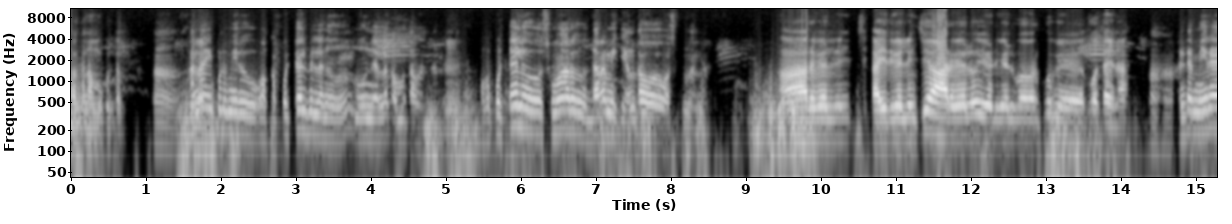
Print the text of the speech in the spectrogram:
పక్కన అమ్ముకుంటాం. అన్న ఇప్పుడు మీరు ఒక పొట్టేలు పిల్లను మూడు నెలలకు అమ్ముతామన్నారు. ఒక పొట్టేలు సుమారు ధర మీకు ఎంత వస్తుందన్న? ఆరు వేల నుంచి ఐదు వేల నుంచి ఆరు వేలు ఏడు వేలు వరకు పోతాయినా. అంటే మీరే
